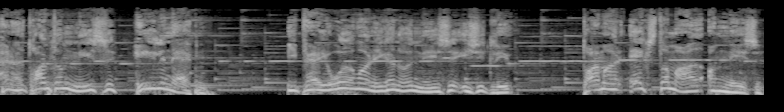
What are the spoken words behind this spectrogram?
Han havde drømt om nisse hele natten. I perioder, hvor han ikke har noget nisse i sit liv, drømmer han ekstra meget om nisse.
